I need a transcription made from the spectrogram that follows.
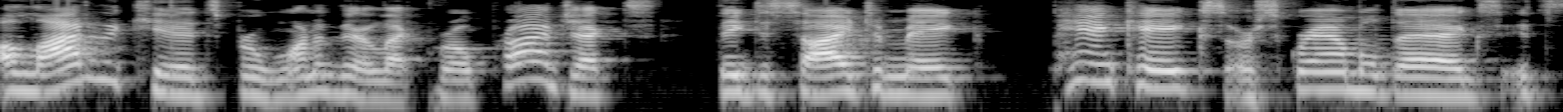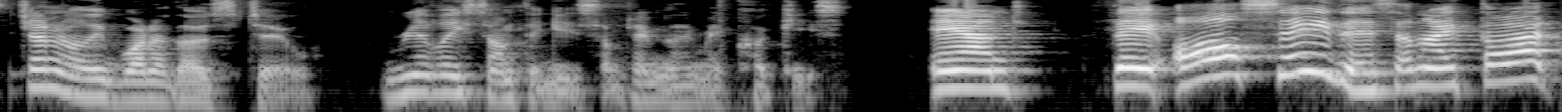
a lot of the kids for one of their let grow projects they decide to make pancakes or scrambled eggs. It's generally one of those two. Really something easy. Sometimes they make cookies. And they all say this. And I thought,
